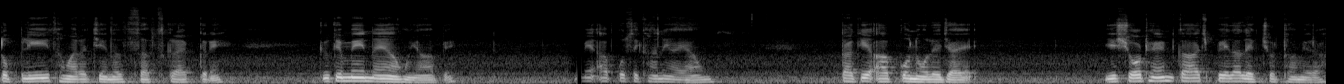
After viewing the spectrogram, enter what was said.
तो प्लीज़ हमारा चैनल सब्सक्राइब करें, क्योंकि मैं नया हूँ यहाँ पे। मैं आपको सिखाने आया हूँ। ताकि आपको नॉलेज आए। ये शॉर्ट हैंड का आज पहला लेक्चर था मेरा,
